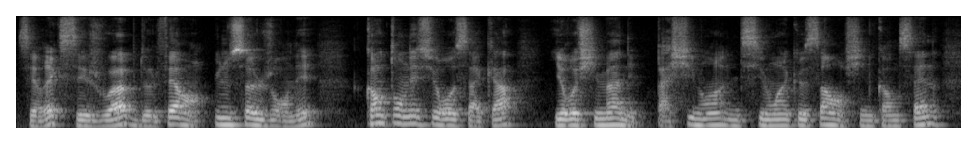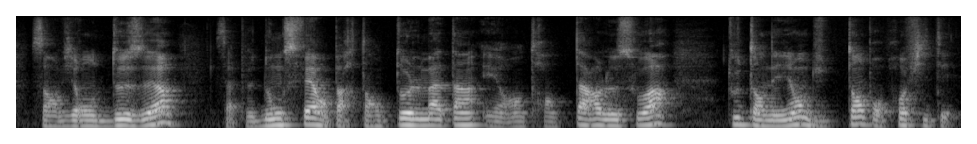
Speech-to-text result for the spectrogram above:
c'est vrai que c'est jouable de le faire en une seule journée. Quand on est sur Osaka, Hiroshima n'est pas si loin, que ça en Shinkansen, c'est environ deux heures. Ça peut donc se faire en partant tôt le matin et en rentrant tard le soir, tout en ayant du temps pour profiter.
